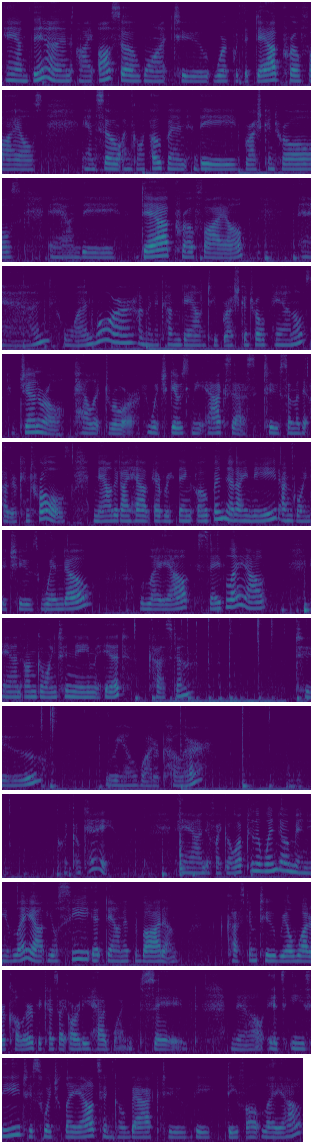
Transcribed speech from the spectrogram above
And then I also want to work with the dab profiles. And so I'm going to open the brush controls and the dab profile and one more. I'm going to come down to brush control panels, general palette drawer, which gives me access to some of the other controls. Now that I have everything open that I need, I'm going to choose window, layout, save layout, and I'm going to name it custom to real watercolor. Click OK. And if I go up to the window menu layout, you'll see it down at the bottom, custom to real watercolor because I already had one saved. Now it's easy to switch layouts and go back to the default layout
